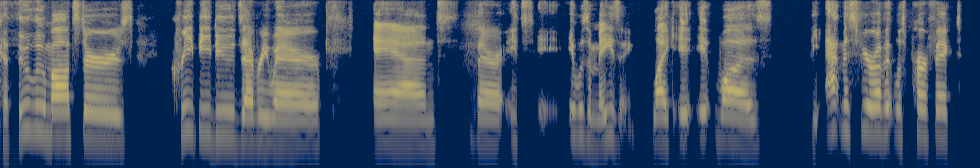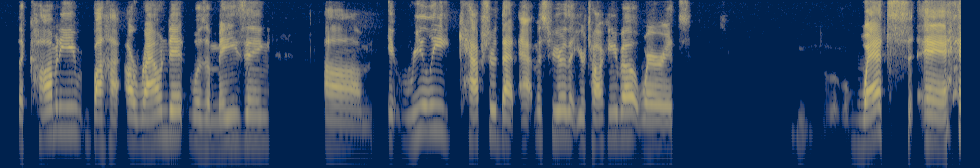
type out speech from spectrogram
Cthulhu monsters, creepy dudes everywhere, and there it's it, it was amazing. Like it, it was the atmosphere of it was perfect. The comedy behind around it was amazing. Um, it really captured that atmosphere that you're talking about, where it's wet and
